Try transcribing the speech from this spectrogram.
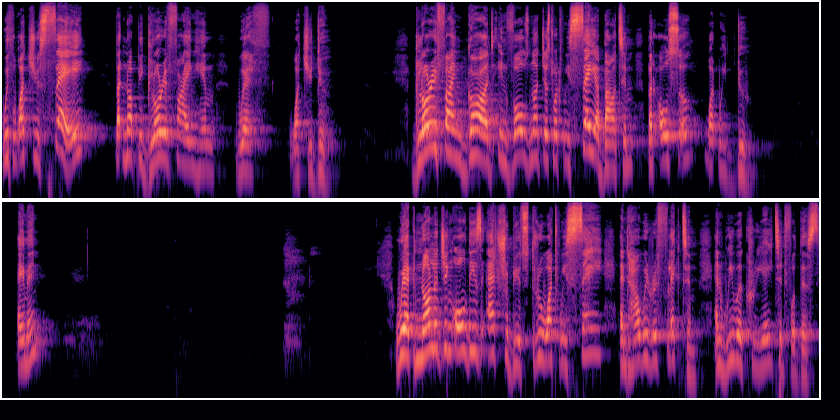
with what you say, but not be glorifying Him with what you do? Glorifying God involves not just what we say about Him, but also what we do. Amen? We're acknowledging all these attributes through what we say and how we reflect Him. And we were created for this.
